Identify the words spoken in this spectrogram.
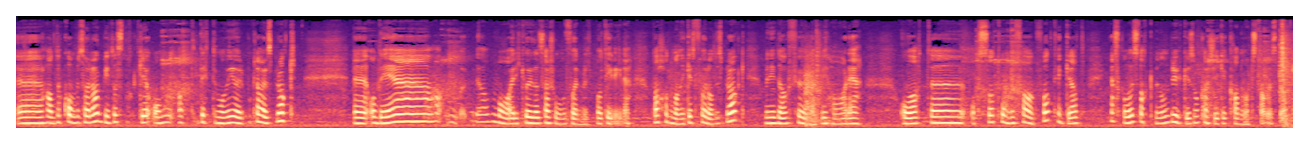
eh, hadde kommet så langt, begynt å snakke om at dette må vi gjøre på klarespråk. Eh, og det var ikke organisasjonen forberedt på tidligere. Da hadde man ikke et forhold til språk, men i dag føler jeg at vi har det. Og at uh, også tunge fagfolk tenker at jeg skal jo snakke med noen brukere som kanskje ikke kan vårt stammespråk.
